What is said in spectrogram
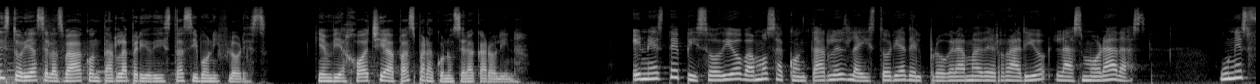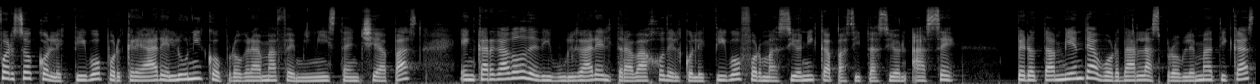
Esta historia se las va a contar la periodista Siboni Flores, quien viajó a Chiapas para conocer a Carolina. En este episodio vamos a contarles la historia del programa de radio Las Moradas, un esfuerzo colectivo por crear el único programa feminista en Chiapas encargado de divulgar el trabajo del colectivo Formación y Capacitación AC, pero también de abordar las problemáticas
